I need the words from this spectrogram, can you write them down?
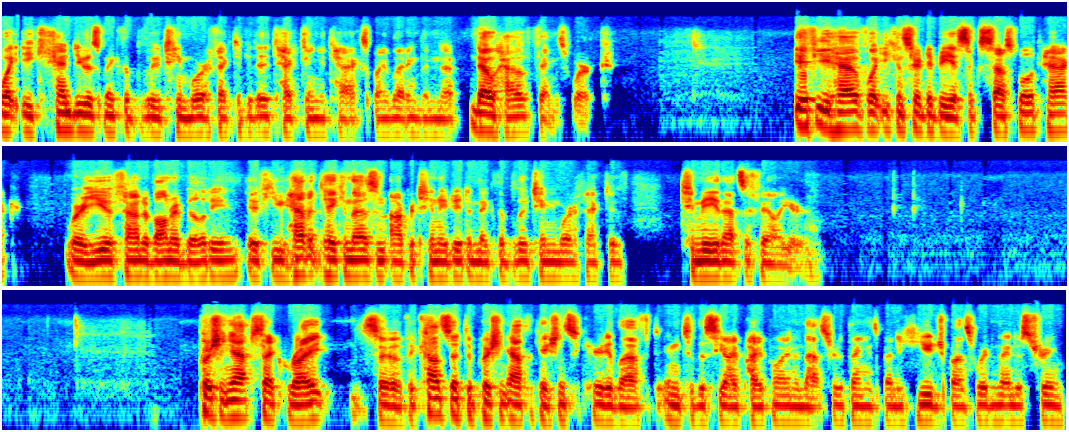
what you can do is make the blue team more effective at detecting attacks by letting them know, know how things work. If you have what you consider to be a successful attack, where you have found a vulnerability, if you haven't taken that as an opportunity to make the blue team more effective, to me, that's a failure. Pushing AppSec right. So the concept of pushing application security left into the CI pipeline and that sort of thing has been a huge buzzword in the industry.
